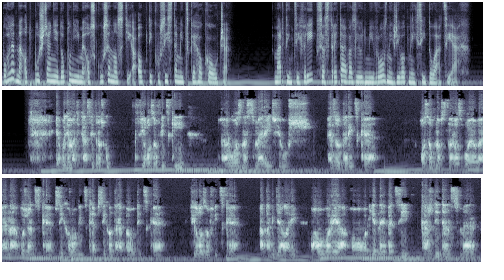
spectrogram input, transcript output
Pohľad na odpúšťanie doplníme o skúsenosti a optiku systemického kouča. Martin Cifrík sa stretáva s ľuďmi v rôznych životných situáciách. Ja budem mať asi trošku filozofický, rôzne smery, či už ezoterické, osobnostno-rozvojové, náboženské, psychologické, psychoterapeutické, filozofické a tak ďalej. Hovoria o jednej veci, každý ten smer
